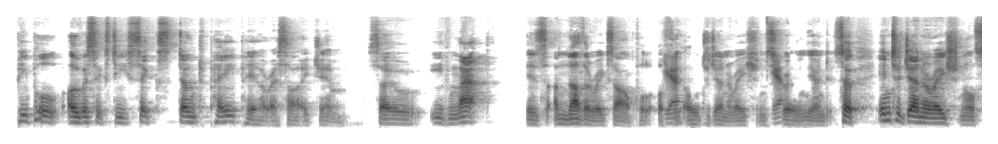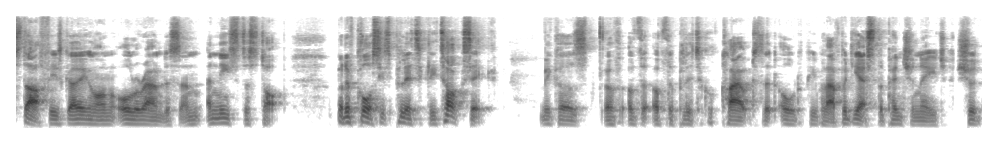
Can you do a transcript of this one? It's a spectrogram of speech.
People over 66 don't pay PRSI, Jim. So even that is another example of yeah. the older generation screwing yeah. the younger. So intergenerational stuff is going on all around us and, and needs to stop. But of course, it's politically toxic because of, of the of the political clout that older people have. But yes, the pension age should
